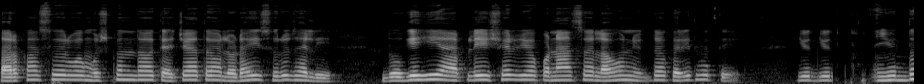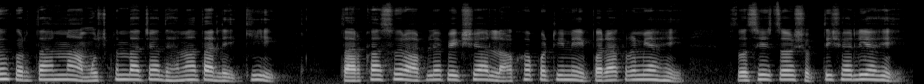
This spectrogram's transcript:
तारकासूर व मुचकुंद त्याच्यात लढाई सुरू झाली. दोघेही आपले शौर्यपणास लावून युद्ध करीत होते. युद्ध युद्ध करताना मुचकुंदाच्या ध्यानात आले की तारकासूर आपल्यापेक्षा लाखपटीने पराक्रमी आहे. तसेच शक्तिशाली आहे.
